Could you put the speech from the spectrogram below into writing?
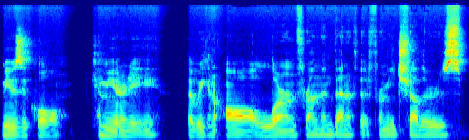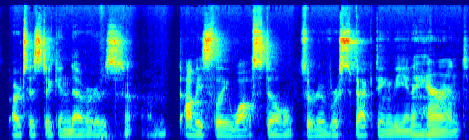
musical community that we can all learn from and benefit from each other's artistic endeavors. Um, obviously, while still sort of respecting the inherent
